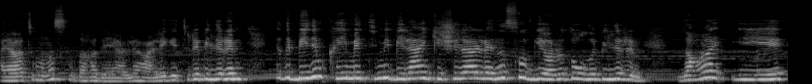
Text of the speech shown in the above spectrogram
Hayatımı nasıl daha değerli hale getirebilirim? Ya da benim kıymetimi bilen kişilerle nasıl bir arada olabilirim? Daha iyi,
